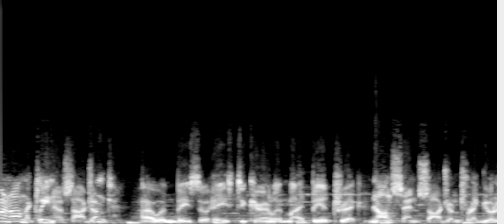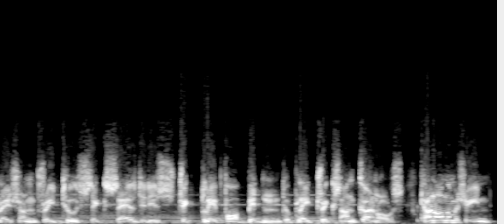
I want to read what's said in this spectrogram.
Turn on the cleaner, Sergeant. I wouldn't be so hasty, Colonel. It might be a trick. Nonsense, Sergeant. Regulation 326 says it is strictly forbidden to play tricks on colonels. Turn on the machine.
